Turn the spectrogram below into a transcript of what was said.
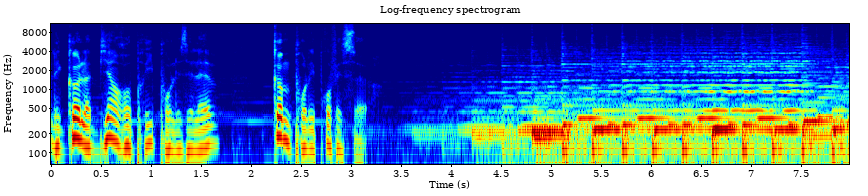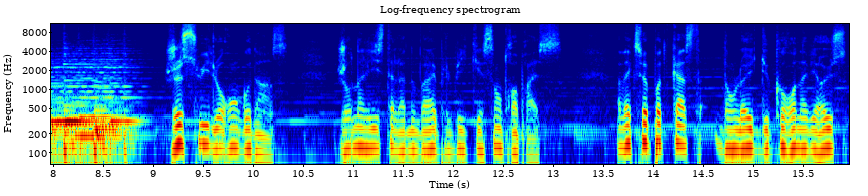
l'école a bien repris pour les élèves comme pour les professeurs. Je suis Laurent Gaudens, journaliste à la Nouvelle République et Centre Presse. Avec ce podcast dans l'œil du coronavirus,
